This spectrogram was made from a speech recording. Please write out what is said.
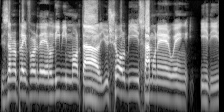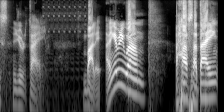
This is another play for the living mortal. You shall be summoner when it is your time. Vale, and everyone has a time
